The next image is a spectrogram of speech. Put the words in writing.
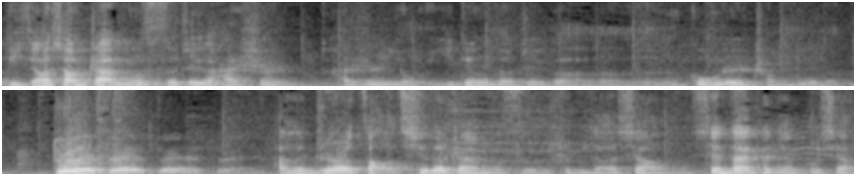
比较像詹姆斯，这个还是还是有一定的这个公认程度的。对对对对，他跟至少早期的詹姆斯是比较像的，现在肯定不像。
